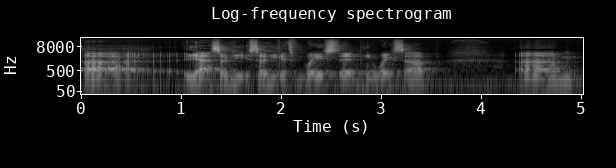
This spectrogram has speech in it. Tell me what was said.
uh, yeah so he so he gets wasted. He wakes up. Um,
